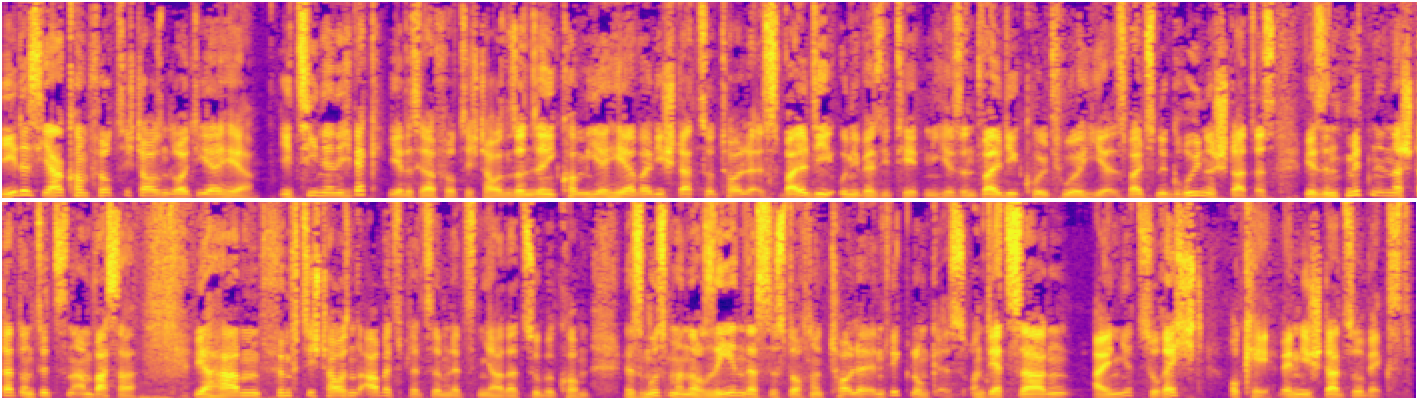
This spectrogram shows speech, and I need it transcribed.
Jedes Jahr kommen 40.000 Leute hierher. Die ziehen ja nicht weg jedes Jahr 40.000, sondern die kommen hierher, weil die Stadt so toll ist, weil die Universitäten hier sind, weil die Kultur hier ist, weil es eine grüne Stadt ist. Wir sind mitten in der Stadt und sitzen am Wasser. Wir haben 50.000 Arbeitsplätze im letzten Jahr dazu bekommen. Das muss man doch sehen, dass das doch eine tolle Entwicklung ist. Und jetzt sagen einige zu Recht, okay, wenn die Stadt so wächst,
